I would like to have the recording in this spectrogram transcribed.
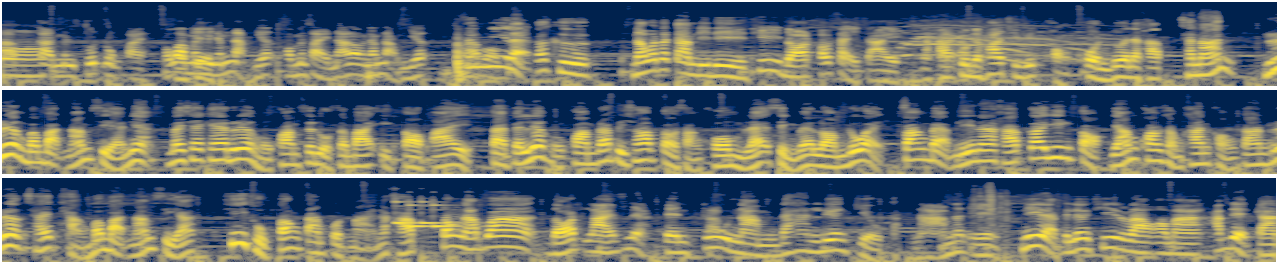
ครับกันมันซุดลงไป เพราะว่ามันโอเคมีน้ำหนักเยอะ พอมันใส่น้ำแล้วน้ำหนักมันเยอะซึ่งนี่แหละก็คือนวัตกรรมดีๆ ที่ดอทเขาใส่ใจนะครับใช่ครับคุณภาพชีวิตของคนด้วยนะครับ ฉะนั้นเรื่องบำบัดน้ำเสียเนี่ยไม่ใช่แค่เรื่องของความสะดวกสบายอีกต่อไป แต่เป็นเรื่องของความรับผิดชอบต่อสังคม และสิ่งแวดล้อมด้วย ฟังแบบนี้นะครับ ก็ยิ่งตอกย้ำความสำคัญของการเลือกใช้ถังบำบัดน้ำเสียที่ถูกต้องตามกฎหมายนะครับ ต้องนับว่า Dot Life เนี่ยเป็นผู้นำด้านเรื่องเกี่ยวกับน้ำนั่นเอง นี่แหละเป็นเรื่องที่เราเอามาอัปเดตกัน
